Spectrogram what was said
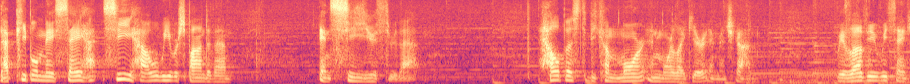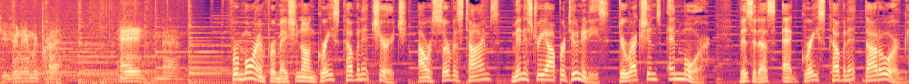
that people may say, see how we respond to them and see you through that. Help us to become more and more like your image, God. We love you. We thank you. Your name we pray. Amen. For more information on Grace Covenant Church, our service times, ministry opportunities, directions, and more, visit us at gracecovenant.org.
